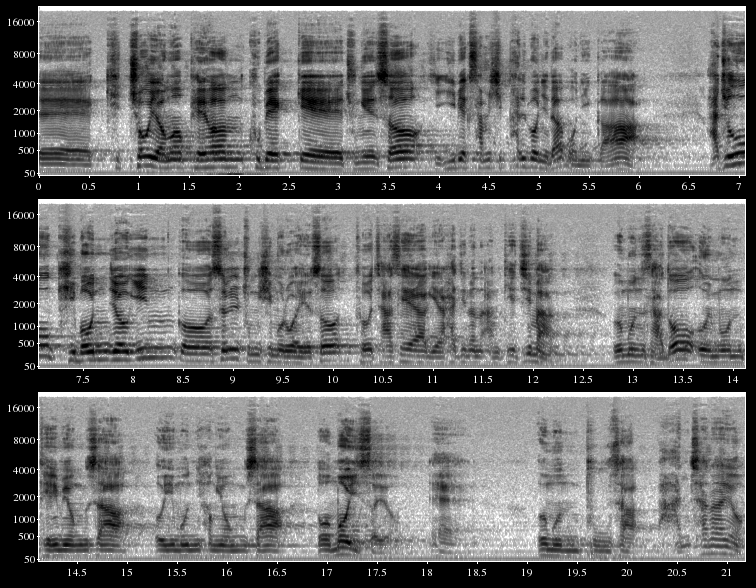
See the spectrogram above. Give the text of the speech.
예, 기초 영어 표현 900개 중에서 238번이다 보니까 아주 기본적인 것을 중심으로 해서 더 자세하게 하지는 않겠지만 의문사도 의문 대명사, 의문 형용사 또 뭐 있어요? 예, 의문 부사 많잖아요.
